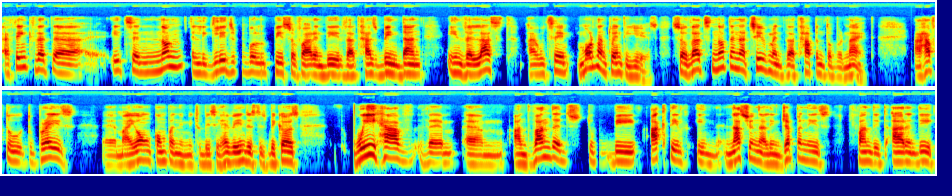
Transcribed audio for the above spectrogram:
I think that uh, it's a non-negligible piece of R&D that has been done in the last, I would say, more than 20 years. So that's not an achievement that happened overnight. I have to, to praise uh, my own company, Mitsubishi Heavy Industries, because we have the um, advantage to be active in national, in Japanese funded R&D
